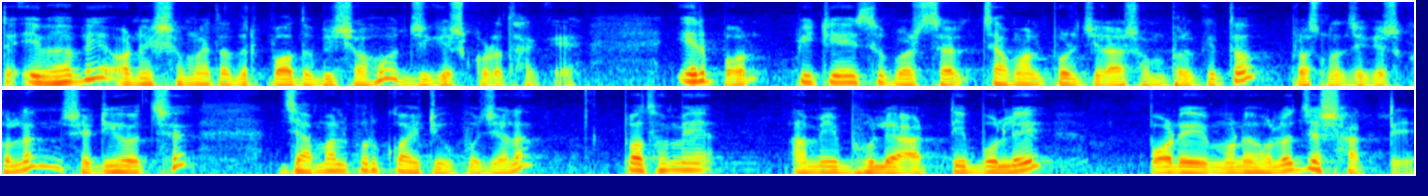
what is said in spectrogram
তো এভাবে অনেক সময় তাদের পদবি সহ জিজ্ঞেস করে থাকে। এরপর পিটিআই সুপার স্যার জামালপুর জেলা সম্পর্কিত প্রশ্ন জিজ্ঞেস করলেন। সেটি হচ্ছে, জামালপুর কয়টি উপজেলা? প্রথমে আমি ভুলে আটটি বলে পরে মনে হলো যে ষাটটি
